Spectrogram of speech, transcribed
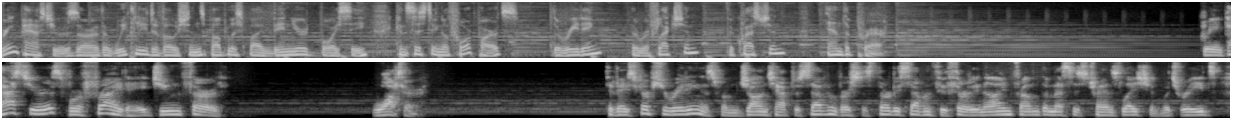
Green Pastures are the weekly devotions published by Vineyard Boise, consisting of four parts the reading, the reflection, the question, and the prayer. Green Pastures for Friday, June 3rd. Water. Today's scripture reading is from John chapter 7, verses 37 through 39 from the Message translation, which reads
